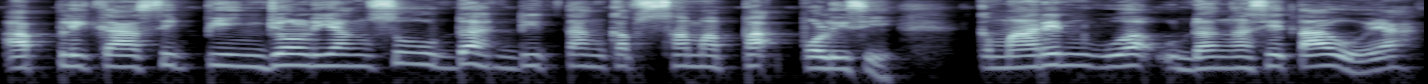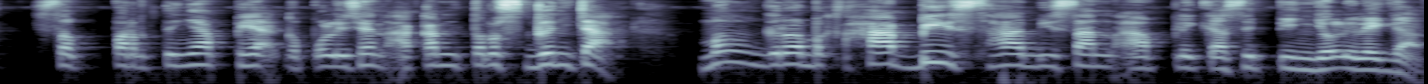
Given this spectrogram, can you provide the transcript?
aplikasi pinjol yang sudah ditangkap sama pak polisi. Kemarin gua udah ngasih tahu ya sepertinya pihak kepolisian akan terus gencar menggerebek habis-habisan aplikasi pinjol ilegal.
